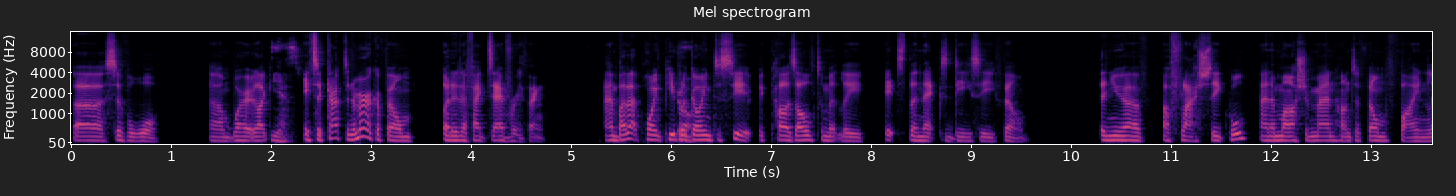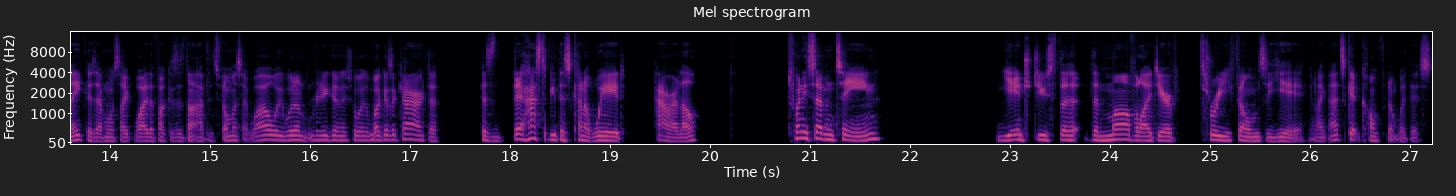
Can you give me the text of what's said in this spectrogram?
uh, Civil War, um, where like Yes. it's a Captain America film, but it affects everything. And by that point, people are going to see it because ultimately it's the next DC film. Then you have a Flash sequel and a Martian Manhunter film finally, because everyone's like, why the fuck does it not have this film? It's like, well, we weren't really going to work as a character because there has to be this kind of weird parallel. 2017, you introduce the the Marvel idea of three films a year. You're like, let's get confident with this.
